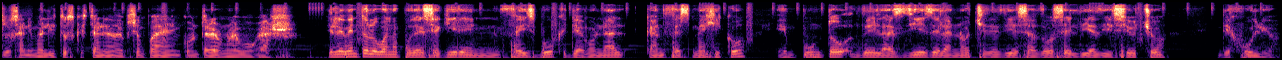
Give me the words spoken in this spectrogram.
los animalitos que están en adopción puedan encontrar un nuevo hogar. El evento lo van a poder seguir en Facebook, diagonal Canfest México, en punto de las 10 de la noche, de 10 a 12, el día 18 de julio.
